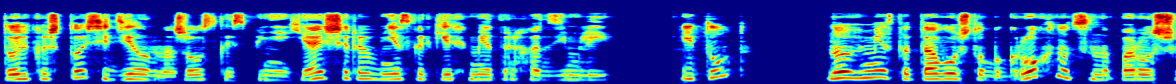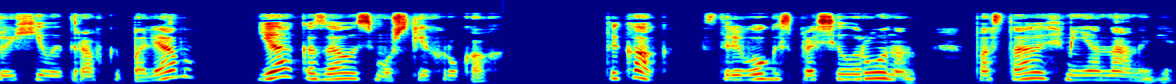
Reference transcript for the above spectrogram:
Только что сидела на жесткой спине ящера в нескольких метрах от земли. И тут, но вместо того, чтобы грохнуться на поросшую хилой травкой поляну, я оказалась в мужских руках. «Ты как?» — с тревогой спросил Ронан, поставив меня на ноги.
